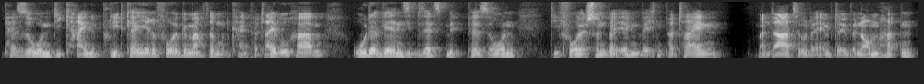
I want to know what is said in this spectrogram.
Personen, die keine Politkarriere vorher gemacht haben und kein Parteibuch haben, oder werden sie besetzt mit Personen, die vorher schon bei irgendwelchen Parteien Mandate oder Ämter übernommen hatten.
